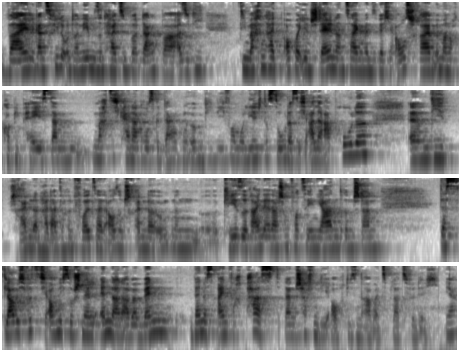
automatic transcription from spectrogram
weil ganz viele Unternehmen sind halt super dankbar. Also die, die machen halt auch bei ihren Stellenanzeigen, wenn sie welche ausschreiben, immer noch Copy-Paste. Dann macht sich keiner groß Gedanken irgendwie, wie formuliere ich das so, dass ich alle abhole. Ähm, die schreiben dann halt einfach in Vollzeit aus und schreiben da irgendeinen äh, Käse rein, der da schon vor zehn Jahren drin stand das, glaube ich, wird sich auch nicht so schnell ändern. Aber wenn, wenn es einfach passt, dann schaffen die auch diesen Arbeitsplatz für dich. Ja?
